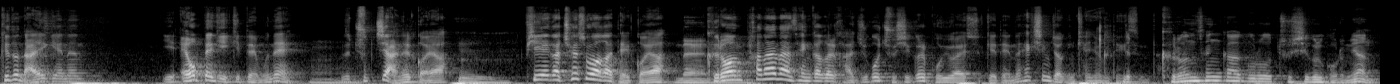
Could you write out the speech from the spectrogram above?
그래도 나에게는 이 에어백이 있기 때문에 죽지 않을 거야. 음. 피해가 최소화가 될 거야. 네, 그런 네. 편안한 생각을 가지고 주식을 보유할 수 있게 되는 핵심적인 개념이 되겠습니다. 그런 생각으로 주식을 고르면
